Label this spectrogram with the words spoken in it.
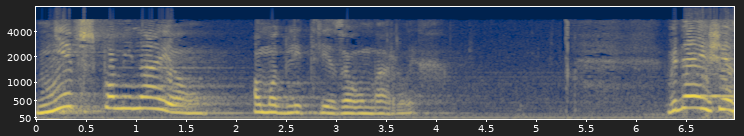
nie wspominają o modlitwie za umarłych. Wydaje się,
